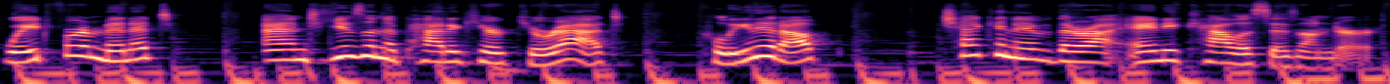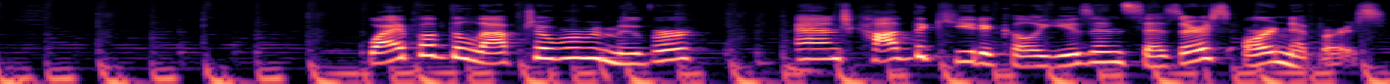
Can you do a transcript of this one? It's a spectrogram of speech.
Wait for a minute and using a pedicure curette, clean it up, checking if there are any calluses under. Wipe off the leftover remover and cut the cuticle using scissors or nippers.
